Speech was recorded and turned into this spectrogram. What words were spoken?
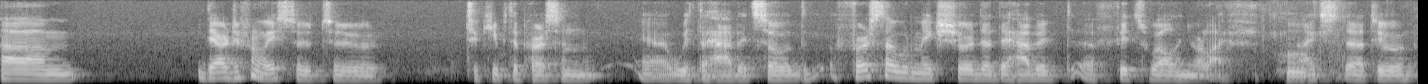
Um, there are different ways to to to keep the person uh, with the habit. So the, first, I would make sure that the habit uh, fits well in your life. Next, Uh, to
